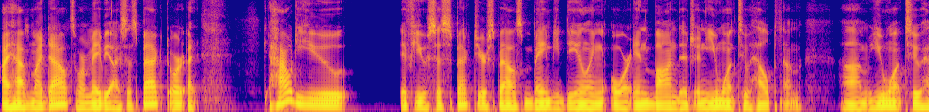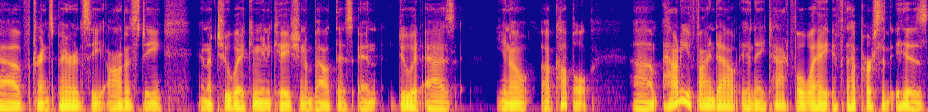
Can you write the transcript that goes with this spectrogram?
I have my doubts, or maybe I suspect, or I, how do you, if you suspect your spouse may be dealing or in bondage and you want to help them, um, you want to have transparency, honesty, and a two way communication about this and do it as you know a couple um, how do you find out in a tactful way if that person is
